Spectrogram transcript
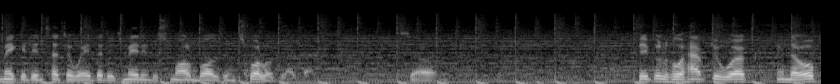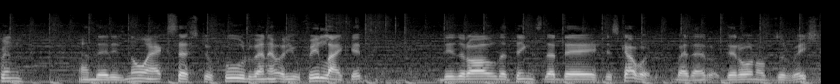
make it in such a way that it's made into small balls and swallowed like that. So, people who have to work in the open and there is no access to food whenever you feel like it, these are all the things that they discovered by their, their own observation.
